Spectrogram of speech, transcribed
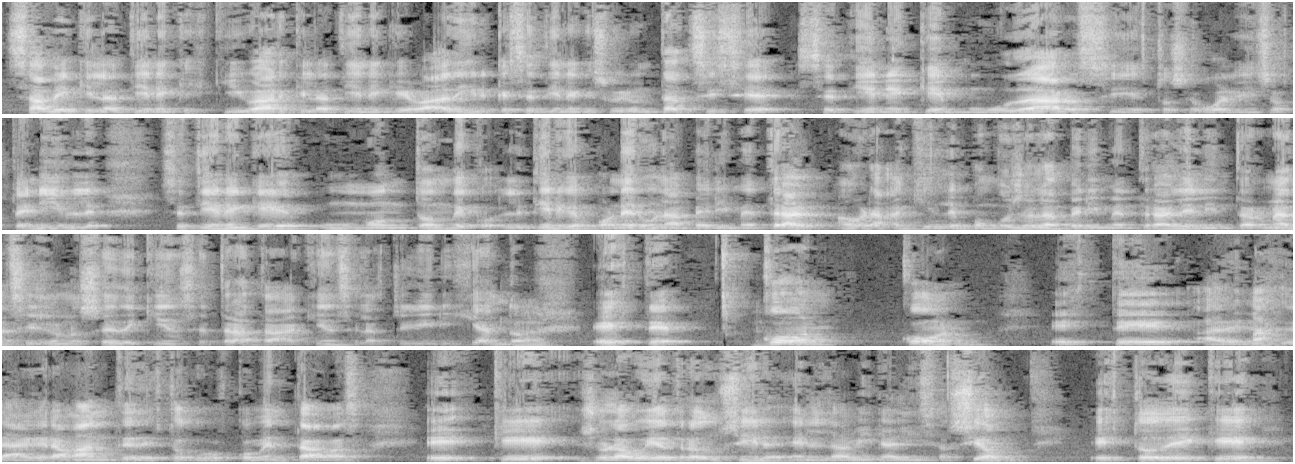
sabe que la tiene que esquivar, que la tiene que evadir, que se tiene que subir un taxi, se, se tiene que mudar si esto se vuelve insostenible, se tiene que un montón de le tiene que poner una perimetral. Ahora, ¿a quién le pongo yo la perimetral en internet si yo no sé de quién se trata, a quién se la estoy dirigiendo? Este, con, con este, además la agravante de esto que vos comentabas, eh, que yo la voy a traducir en la viralización. Esto de que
